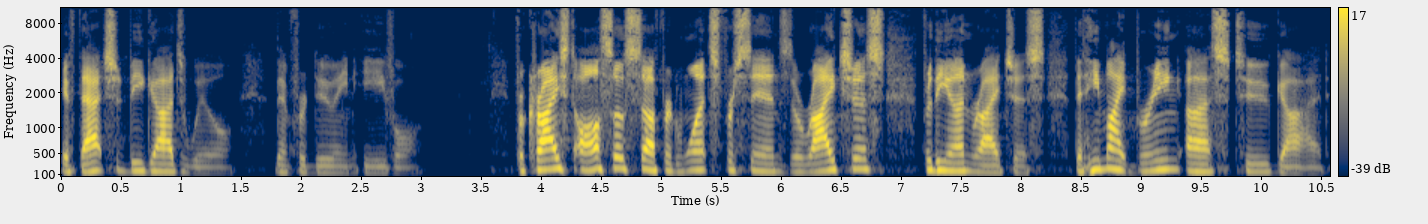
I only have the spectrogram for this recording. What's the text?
if that should be God's will, than for doing evil. For Christ also suffered once for sins, the righteous for the unrighteous, that he might bring us to God,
